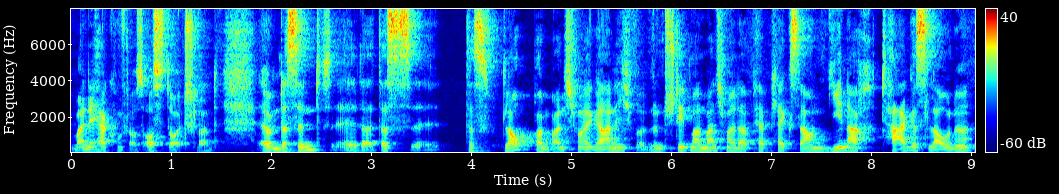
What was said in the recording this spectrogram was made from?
meine Herkunft aus Ostdeutschland. Ähm, das sind, äh, das, das glaubt man manchmal gar nicht. Dann steht man manchmal da perplex da und je nach Tageslaune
